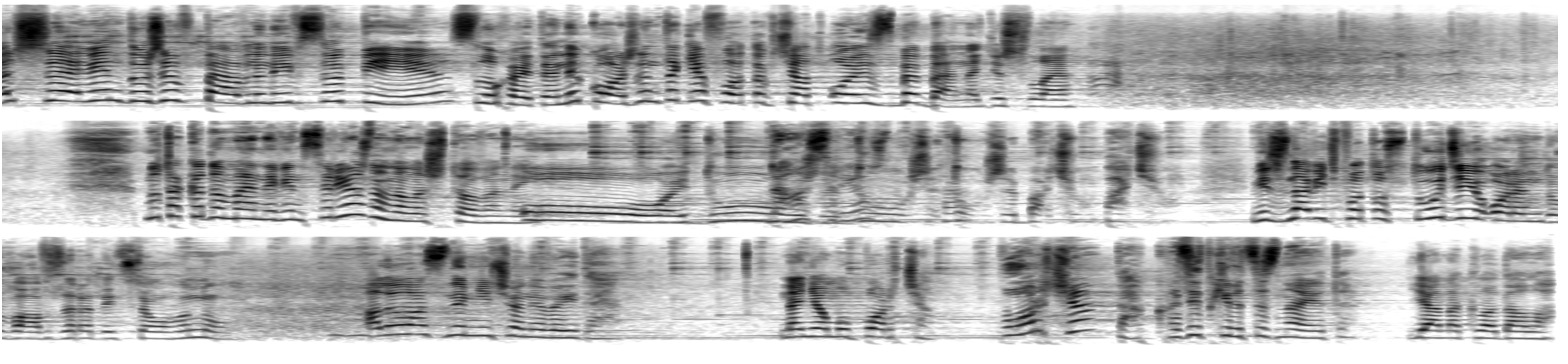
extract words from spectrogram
А ще він дуже впевнений в собі. Слухайте, не кожен таке фото в чат ОСББ надішле. Ну так а до мене він серйозно налаштований? Ой, дуже, Да, серйозно? дуже, Так. дуже, бачу, бачу. Він ж навіть фотостудію орендував заради цього. Ну. Але у вас з ним нічого не вийде. На ньому порча. Порча? Так. А звідки ви це знаєте? Я накладала.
